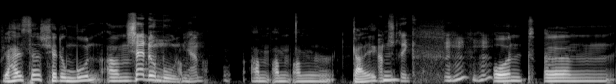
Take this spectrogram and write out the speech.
wie heißt der? Shadow Moon am, Shadow Moon, am, ja. am, am, am Galgen. Am Strick. Mhm, mhm. Und ähm,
